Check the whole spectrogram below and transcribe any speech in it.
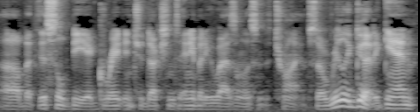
Uh, but this will be a great introduction to anybody who hasn't listened to Triumph. So really good. Again,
